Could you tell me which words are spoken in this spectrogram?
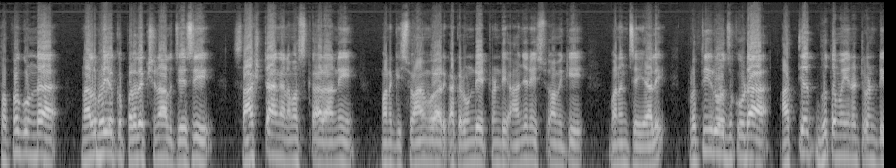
తప్పకుండా నలభై ఒక్క ప్రదక్షిణాలు చేసి సాష్టాంగ నమస్కారాన్ని మనకి స్వామివారికి అక్కడ ఉండేటువంటి ఆంజనేయ స్వామికి మనం చేయాలి. ప్రతిరోజు కూడా అత్యద్భుతమైనటువంటి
